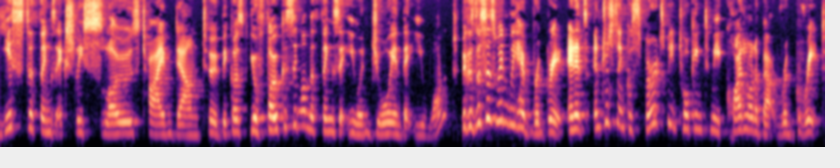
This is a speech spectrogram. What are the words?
yes to things actually slows time down too because you're focusing on the things things that you enjoy and that you want. Because this is when we have regret. And it's interesting because Spirit's been talking to me quite a lot about regret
